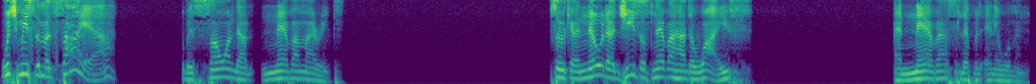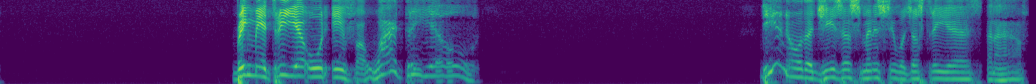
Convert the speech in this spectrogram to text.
Which means the Messiah will be someone that never married. So we can know that Jesus never had a wife and never slept with any woman. Bring me a three year old heifer. Why three year old? Do you know that Jesus' ministry was just three years and a half?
